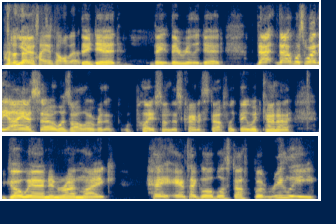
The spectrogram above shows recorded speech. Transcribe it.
How does yes, that tie into all this? They did. They they really did. That that was why the ISO was all over the place on this kind of stuff. Like they would kind of go in and run like, hey, anti-globalist stuff, but really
